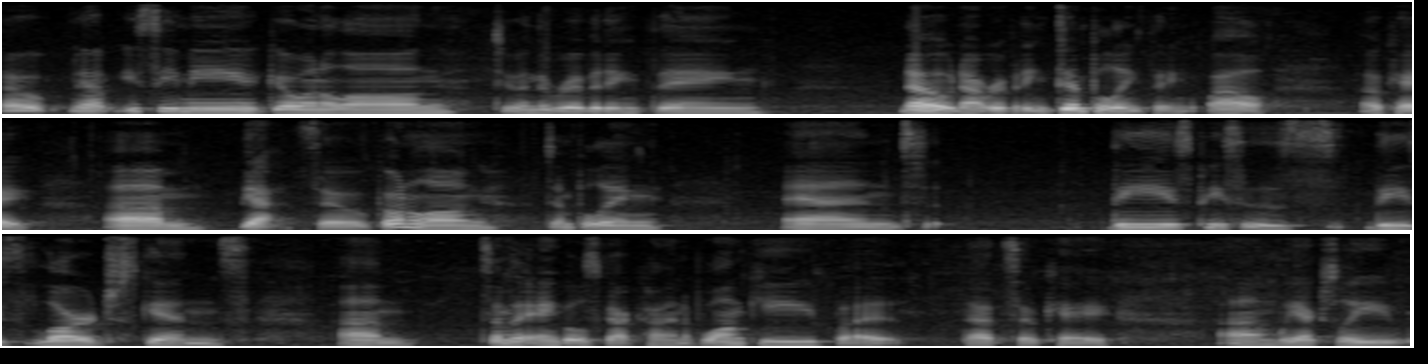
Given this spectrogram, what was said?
So, yep, you see me going along, doing the riveting thing. No, not riveting, dimpling thing. Wow. Okay. Um, yeah, so going along, dimpling, and these pieces, these large skins, um, some of the angles got kind of wonky, but that's okay. Um, we actually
